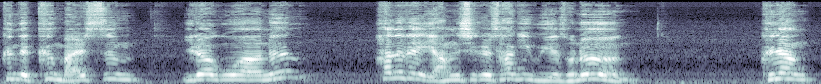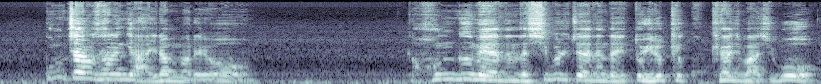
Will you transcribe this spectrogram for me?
근데 그 말씀이라고 하는 하늘의 양식을 사기 위해서는 그냥 공짜로 사는 게 아니란 말이에요. 헌금해야 된다, 11조 해야 된다, 또 이렇게 곡해하지 마시고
